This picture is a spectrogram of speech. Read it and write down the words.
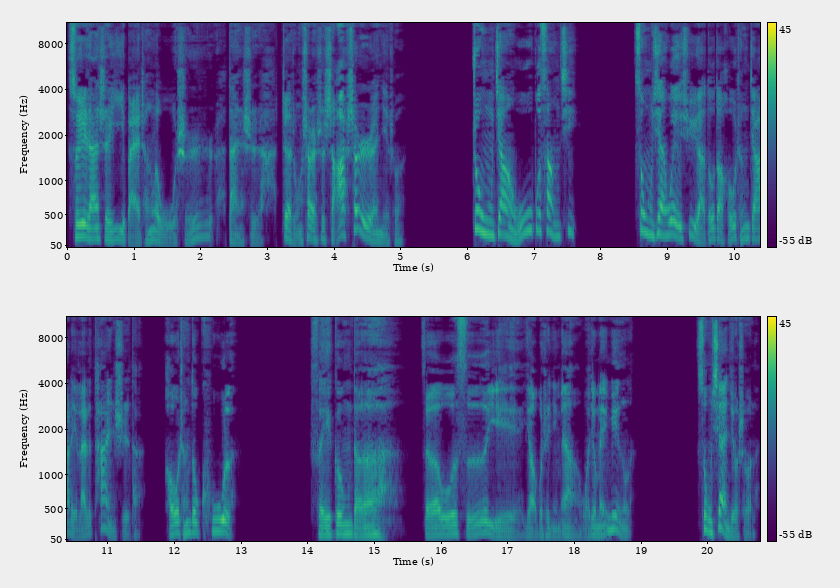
虽然是一百成了五十，但是啊这种事儿是啥事儿啊？你说，众将无不丧气。宋宪、魏续啊都到侯成家里来了探视他，侯成都哭了。非功德，则无死矣。要不是你们啊，我就没命了。宋宪就说了：“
